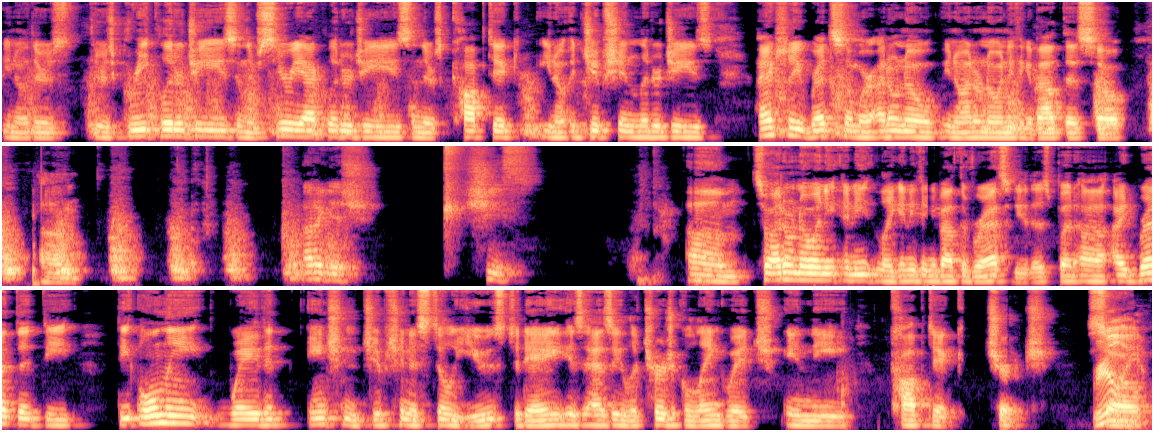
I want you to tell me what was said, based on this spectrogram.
you know there's there's greek liturgies and there's syriac liturgies and there's coptic you know egyptian liturgies. I actually read somewhere i don't know you know i don't know anything about this so um, um, so I don't know any any like anything about the veracity of this, but uh, I'd read that the the only way that ancient Egyptian is still used today is as a liturgical language in the Coptic church. Really? So,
